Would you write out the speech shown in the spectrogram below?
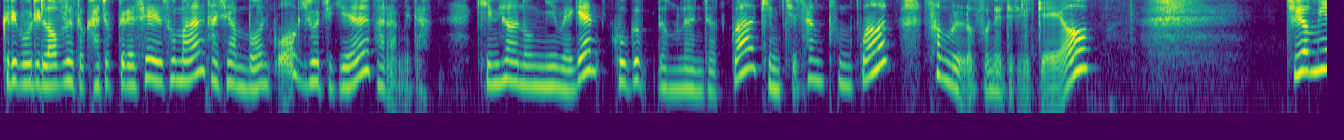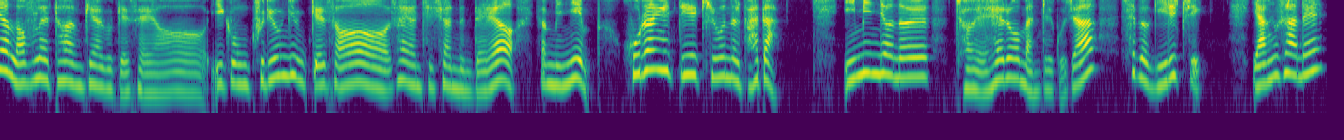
그리고 우리 러블레터 가족들의 새해 소망 다시 한번 꼭 이루어지길 바랍니다. 김현옥님에겐 고급 명란젓과 김치 상품권 선물로 보내드릴게요. 주현미의 러브레터 함께하고 계세요. 2096님께서 사연 주셨는데요. 현미님, 호랑이띠의 기운을 받아 이민년을 저의 해로 만들고자 새벽 일찍 양산에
